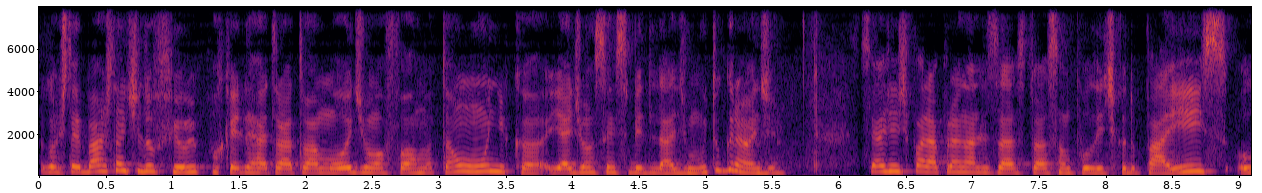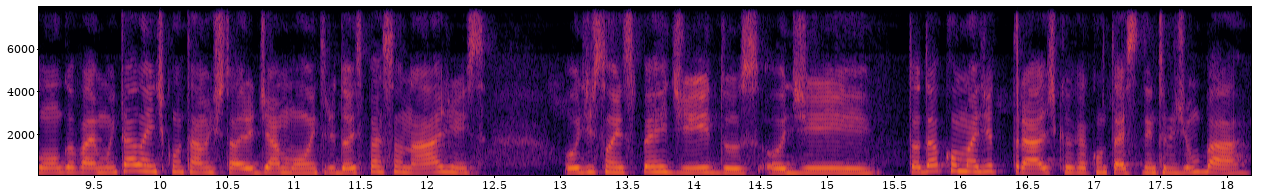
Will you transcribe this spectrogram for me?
Eu gostei bastante do filme porque ele retrata o amor de uma forma tão única e é de uma sensibilidade muito grande. Se a gente parar para analisar a situação política do país, o longa vai muito além de contar uma história de amor entre dois personagens, ou de sonhos perdidos, ou de toda a comédia trágica que acontece dentro de um bar.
